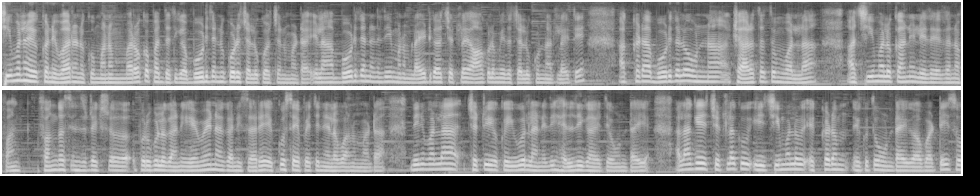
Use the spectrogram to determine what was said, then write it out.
చీమల యొక్క నివారణకు మనం మరొక పద్ధతిగా బూడిదను కూడా చల్లుకోవచ్చు అనమాట ఇలా బూడిదను అనేది మనం లైట్గా చెట్ల ఆకుల మీద చల్లుకున్నట్లయితే అక్కడ బూడిదలో ఉన్న క్షారతత్వం వల్ల ఆ చీమలు కానీ లేదా ఏదైనా ఫంగస్ ఇన్సెక్ట్స్ పురుగులు కానీ ఏమైనా కానీ సరే ఎక్కువసేపు అయితే నిలవనమాట దీనివల్ల చెట్టు యొక్క యూర్లు అనేది హెల్దీగా అయితే ఉంటాయి. అలాగే చెట్లకు ఈ చీమలు ఎక్కడం ఎక్కుతూ ఉంటాయి కాబట్టి సో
